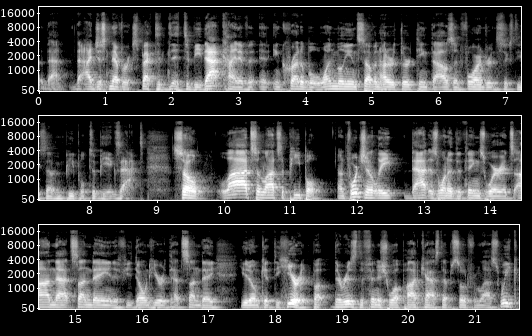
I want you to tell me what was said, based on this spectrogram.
That, that I just never expected it to be that kind of an incredible 1,713,467 people to be exact. So lots and lots of people. Unfortunately, that is one of the things where it's on that Sunday, and if you don't hear it that Sunday, you don't get to hear it. But there is the Finish Well podcast episode from last week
